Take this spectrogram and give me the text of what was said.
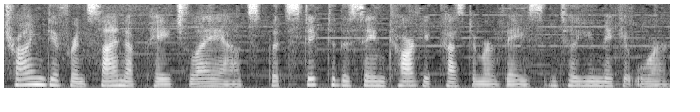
trying different sign up page layouts, but stick to the same target customer base until you make it work.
